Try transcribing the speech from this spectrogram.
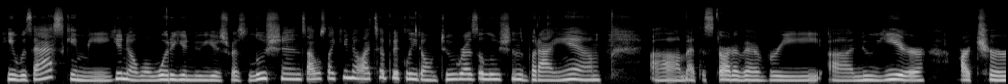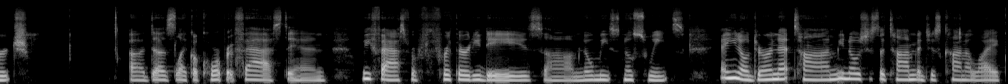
he was asking me, you know, well, what are your New Year's resolutions? I was like, you know, I typically don't do resolutions, but I am um, at the start of every uh, new year, our church uh, does like a corporate fast and we fast for, for 30 days um, no meats no sweets and you know during that time you know it's just a time to just kind of like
